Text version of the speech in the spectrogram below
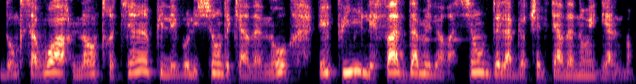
Donc, savoir l'entretien, puis l'évolution de Cardano, et puis les phases d'amélioration de la blockchain Cardano également.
